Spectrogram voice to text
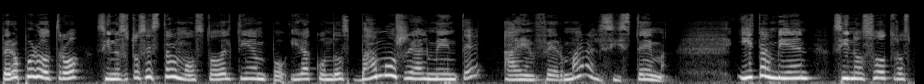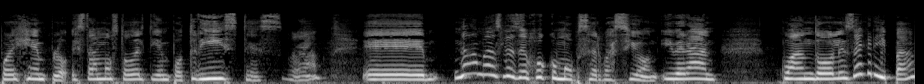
Pero por otro, si nosotros estamos todo el tiempo iracundos, vamos realmente a enfermar al sistema. Y también si nosotros, por ejemplo, estamos todo el tiempo tristes, eh, nada más les dejo como observación y verán, cuando les dé gripa,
